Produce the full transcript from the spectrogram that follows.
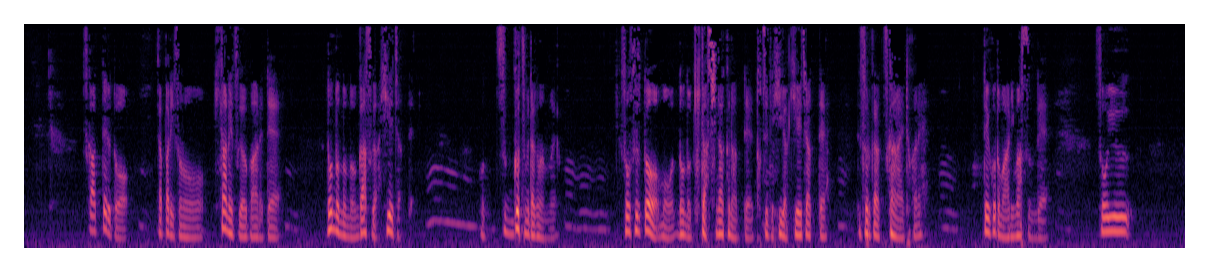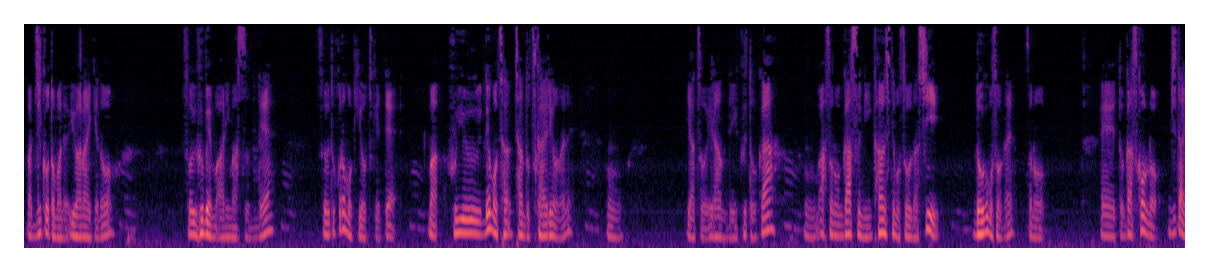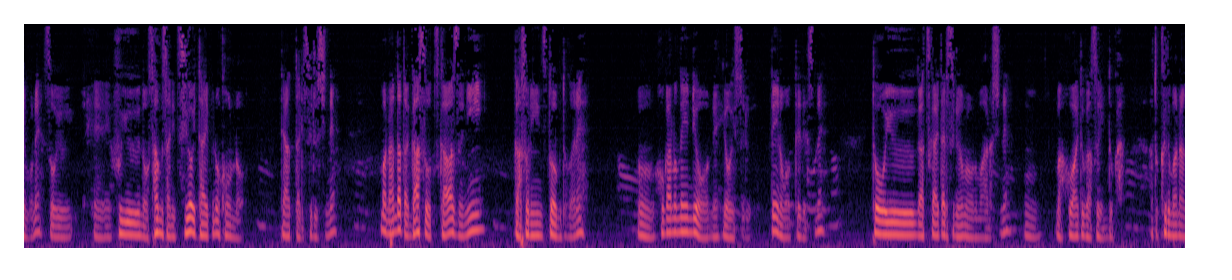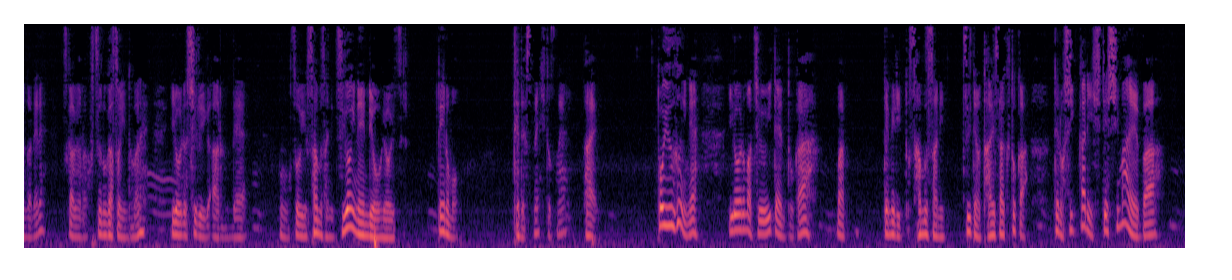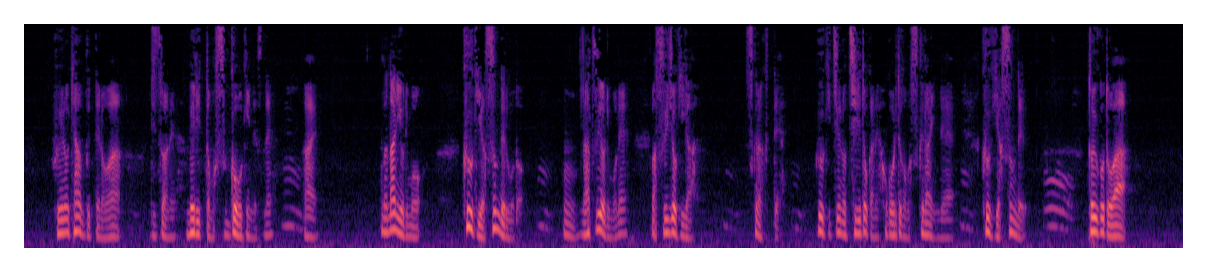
使ってると、やっぱりその、気化熱が奪われて、どんどんどんどんガスが冷えちゃって、すっごい冷たくなるのよ。そうすると、もうどんどん気化しなくなって、途中で火が消えちゃって、でそれからつかないとかね、うん。っていうこともありますんで、そういう、まあ、事故とまでは言わないけど、そういう不便もありますんで、そういうところも気をつけて、まあ、冬でもちゃんと使えるようなね、うん、やつを選んでいくとか、うん、あ、そのガスに関してもそうだし、道具もそうだね。その、えっ、と、ガスコンロ自体もね、そういう、えー冬の寒さに強いタイプのコンロであったりするしね。まあなんだったらガスを使わずに、ガソリンストーブとかね、うん、他の燃料をね、用意する。っていうのも手ですね。灯油が使えたりするようなものもあるしね。うん。まあホワイトガソリンとか、あと車なんかでね、使うような普通のガソリンとかね、いろいろ種類があるんで、うん、そういう寒さに強い燃料を用意するっていうのも手ですね、一つね。はい。というふうにね、いろいろまあ注意点とか、まあデメリット、寒さについての対策とか、っていうのをしっかりしてしまえば、冬のキャンプっていうのは、実はね、メリットもすっごい大きいんですね。はい。まあ何よりも、空気が澄んでること。うん。夏よりもね、まあ水蒸気が少なくて、空気中の塵とかね、埃とかも少ないんで、空気が澄んでる。ということは、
